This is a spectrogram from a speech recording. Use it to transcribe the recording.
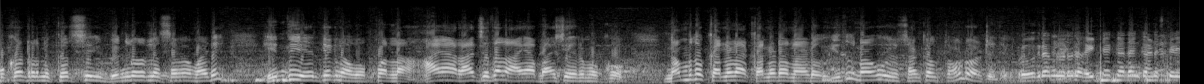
ಮುಖಂಡರನ್ನು ಕರೆಸಿ ಬೆಂಗಳೂರಲ್ಲೇ ಸಭೆ ಮಾಡಿ ಹಿಂದಿ ಏರಿಕೆಗೆ ನಾವು ಒಪ್ಪಲ್ಲ. ಆಯಾ ರಾಜ್ಯದಲ್ಲಿ ಆಯಾ ಭಾಷೆ ಇರಬೇಕು. ನಮ್ಮದು ಕನ್ನಡ ಕನ್ನಡ ನಾಡು. ಇದು ನಾವು ಸಂಕಲ್ಪ ತಗೊಂಡು ಹೊರಟಿದ್ದೀವಿ. ಪ್ರೋಗ್ರಾಮ್ ನೋಡಿದ್ರೆ ಹೈಟೆಕ್ ಆದಂಗೆ ಕಾಣಿಸ್ತೀರಿ?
